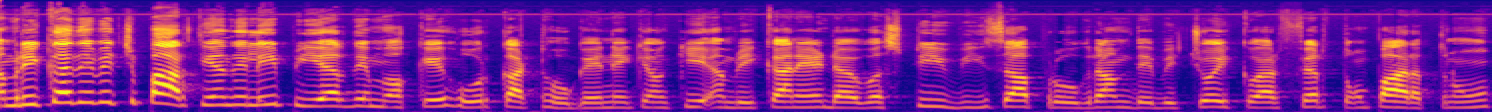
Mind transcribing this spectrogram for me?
ਅਮਰੀਕਾ ਦੇ ਵਿੱਚ ਭਾਰਤੀਆਂ ਦੇ ਲਈ ਪੀਆਰ ਦੇ ਮੌਕੇ ਹੋਰ ਘੱਟ ਹੋ ਗਏ ਨੇ ਕਿਉਂਕਿ ਅਮਰੀਕਾ ਨੇ ਡਾਈਵਰਸਿਟੀ ਵੀਜ਼ਾ ਪ੍ਰੋਗਰਾਮ ਦੇ ਵਿੱਚੋਂ ਇੱਕ ਵਾਰ ਫਿਰ ਤੋਂ ਭਾਰਤ ਨੂੰ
